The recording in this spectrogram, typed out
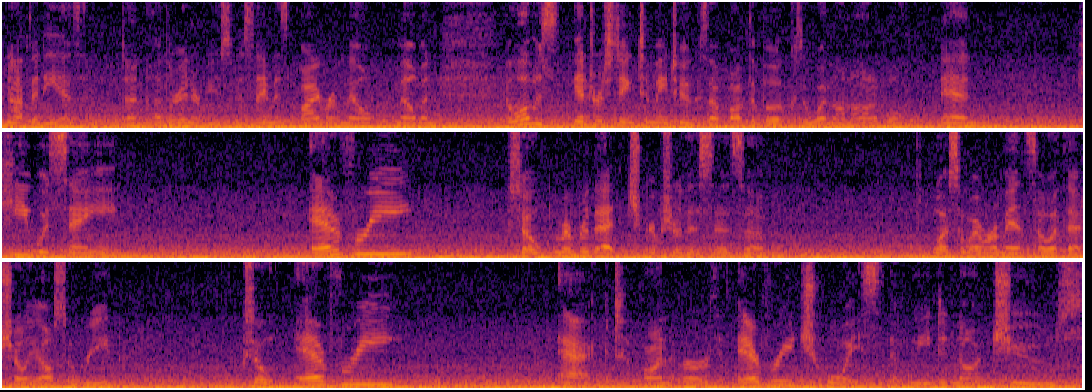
Not that he hasn't done other interviews, but his name is Byron Mel- Melvin. And what was interesting to me too, because I bought the book because it wasn't on Audible, and he was saying every so remember that scripture that says uh, whatsoever a man soweth that shall he also reap. So every act on earth every choice that we did not choose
